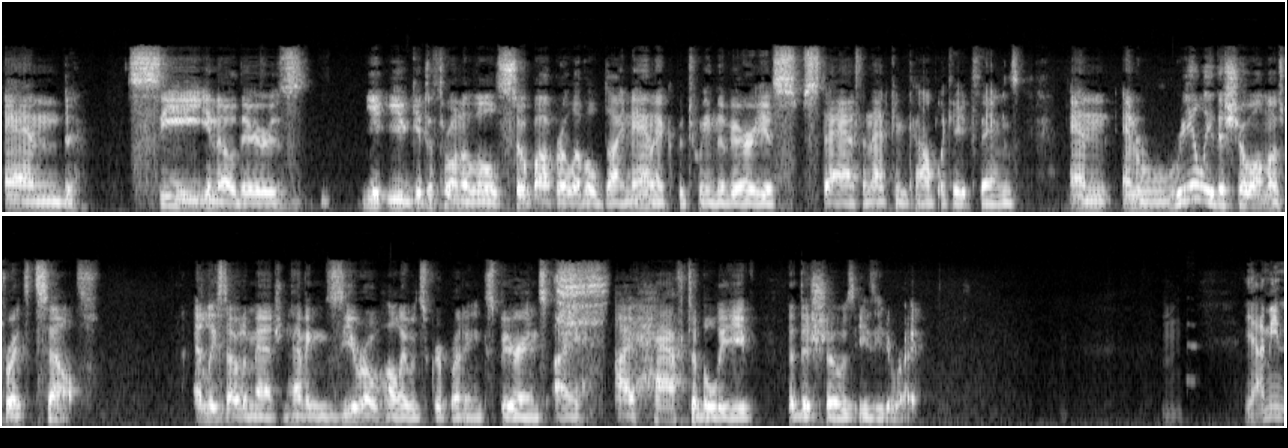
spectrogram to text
and C, you know, there's you, you, get to throw in a little soap opera level dynamic between the various staff, and that can complicate things. And and really, the show almost writes itself. At least I would imagine. Having zero Hollywood scriptwriting experience, I I have to believe that this show is easy to write. Hmm. Yeah, I mean,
